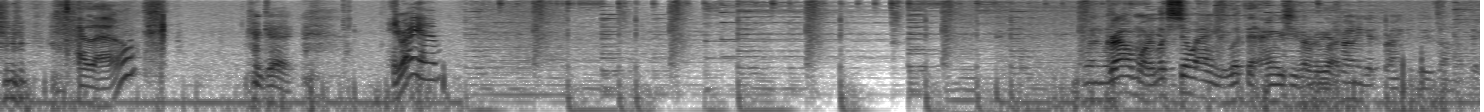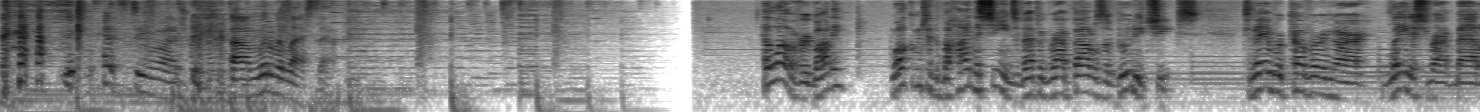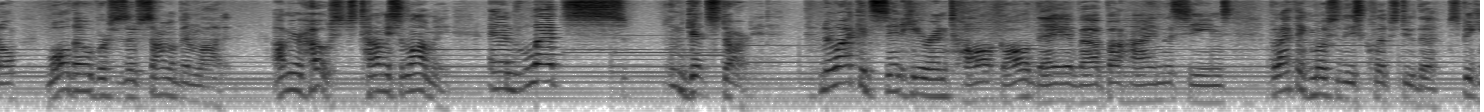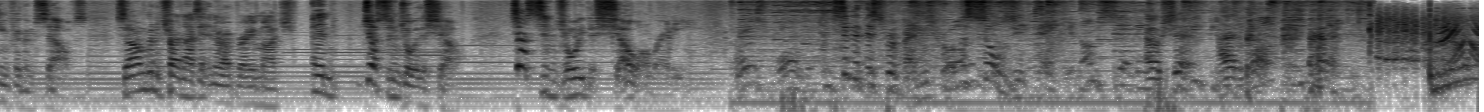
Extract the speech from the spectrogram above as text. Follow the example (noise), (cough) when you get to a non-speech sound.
(laughs) Hello? Okay. Here I am. When, when Growlmore looks so angry. Look the angriest you've we ever were looked. trying to get Frank to do his own (laughs) picture. That's too much. Um, a little bit less though. Hello everybody. Welcome to the behind the scenes of Epic Rap Battles of Booty Cheeks. Today we're covering our latest rap battle, Waldo versus Osama Bin Laden. I'm your host, Tommy Salami, and let's get started. Now I could sit here and talk all day about behind the scenes, but I think most of these clips do the speaking for themselves. So I'm going to try not to interrupt very much, and just enjoy the show. Just enjoy the show already. Consider this revenge for all the souls you've taken. Oh shit, I had to. (laughs) (laughs)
